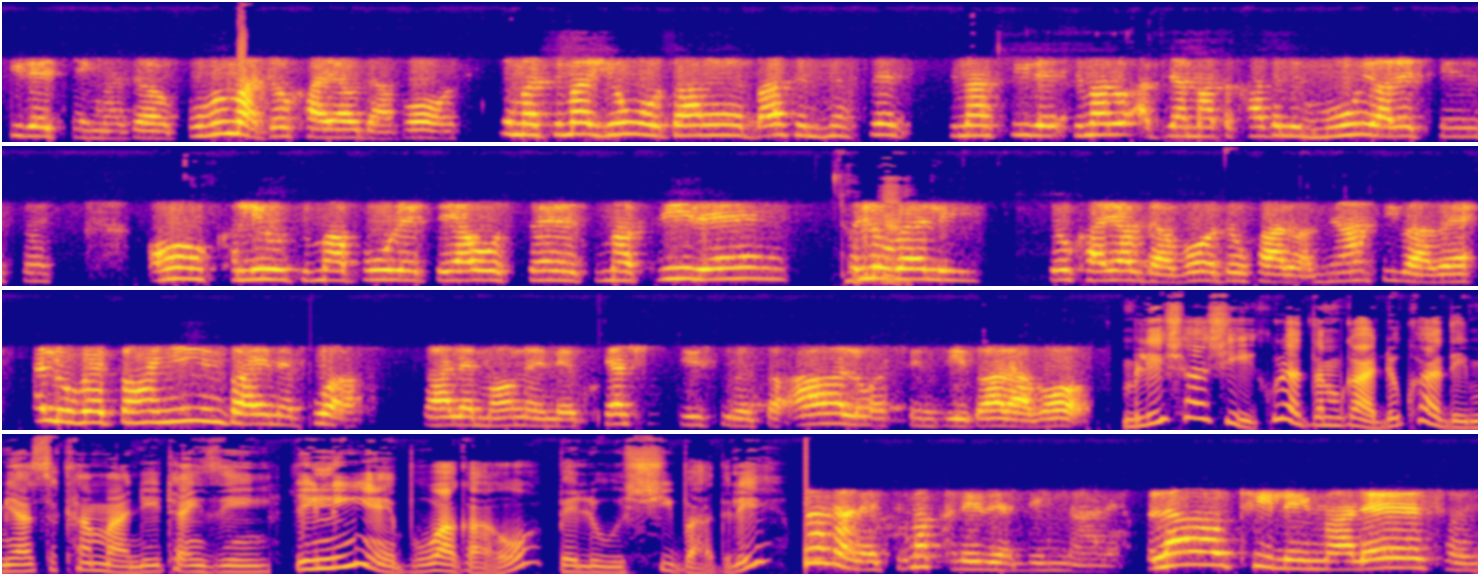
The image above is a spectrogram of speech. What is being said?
ရှိတဲ့ချိန်မှာကျတော့ဘူဘမှာဒုက္ခရောက်တာပေါ့ကျမကျမရုံးကိုသွားတယ်ဘာစနှစ်ဆက်ကျမရှိတယ်ကျမတို့အပြန်မှာတစ်ခါတလေမိုးရတဲ့ချင်းဆိုအော်ခလေးကိုကျမပိုးတယ်တရားကိုဆွဲတယ်ကျမပြေးတယ်ဘယ်လိုပဲလေ ဒုက္ခရောက်တာပေါ့ဒုက္ခတော့အများကြီးပါပဲအဲ့လိုပဲသွားရင်းသွားရင်းနဲ့ကိုကကားလည်းမောင်းနိုင်တယ်ရက်ရှိဆိုတော့အားလုံးအဆင်ပြေသွားတာပေါ့မလေးရှားရှိကုလသမဂ္ဂဒုက္ခသည်များစခန်းမှာနေထိုင်စဉ်လင်းလင်းရဲ့ဘဝကရောဘယ်လိုရှိပါသလဲအဲ့ဒါလည်းဒီမှာကလေးတွေလိမ့်လာတယ်ဘလောက်ထိလိမ့်มาလဲဆိုရင်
